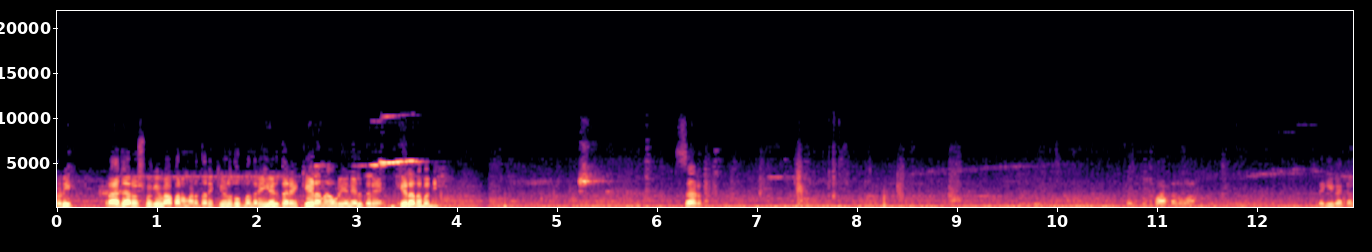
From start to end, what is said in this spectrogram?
ನೋಡಿ, ರಾಜಾರೋಷ್ ಬಗ್ಗೆ ವ್ಯಾಪಾರ ಮಾಡ್ತಾರೆ, ಕೇಳೋದಕ್ಕೆ ಬಂದರೆ ಹೇಳ್ತಾರೆ. ಕೇಳೋಣ, ಅವ್ರು ಏನು ಹೇಳ್ತಾರೆ? ಕೇಳೋಣ, ಬನ್ನಿ. ಸರ್. ಫುಟ್ಪಾತಲ್ವಾ ತೆಗಿಬೇಕು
